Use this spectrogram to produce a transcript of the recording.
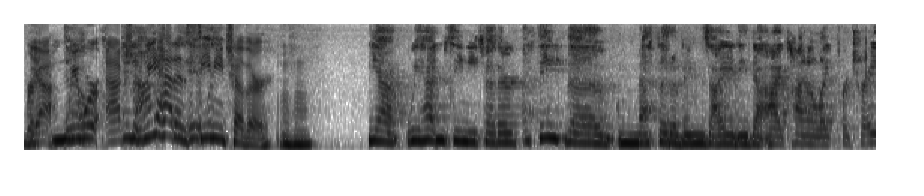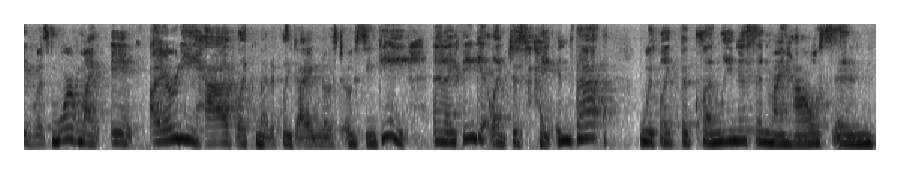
Right? Yeah, No. we were actually And we I- hadn't seen was- each other. Yeah, we hadn't seen each other. I think the method of anxiety that I kind of like portrayed was more of my it. I already have like medically diagnosed OCD, and I think it like just heightened that with like the cleanliness in my house and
